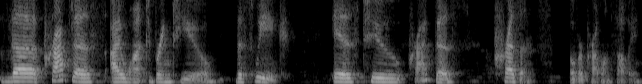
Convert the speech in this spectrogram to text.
the practice i want to bring to you this week is to practice presence over problem solving.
